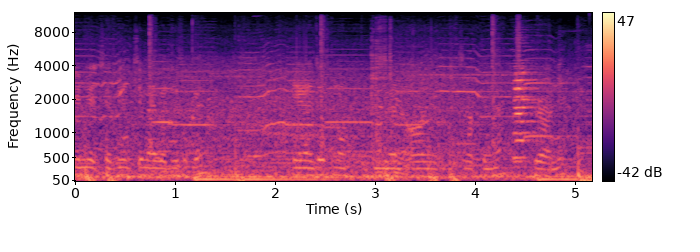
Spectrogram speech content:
चिज चिना बजी सकेन सक्नुहुन्छ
